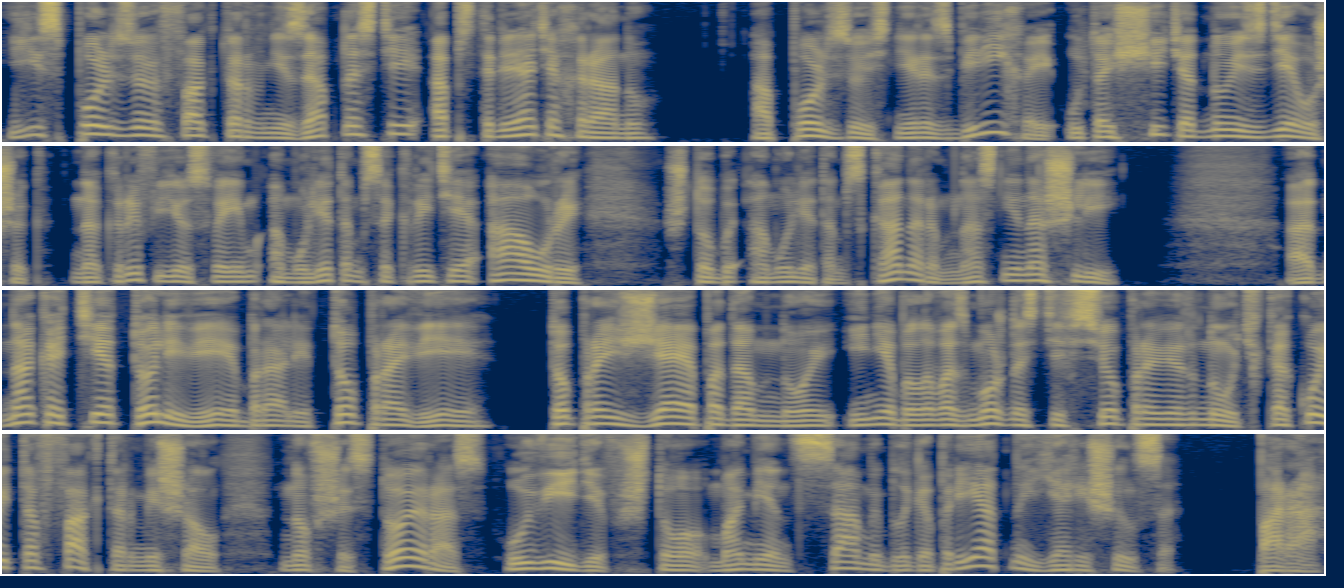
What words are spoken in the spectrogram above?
и, используя фактор внезапности, обстрелять охрану, а, пользуясь неразберихой, утащить одну из девушек, накрыв ее своим амулетом сокрытия ауры, чтобы амулетом-сканером нас не нашли. Однако те то левее брали, то правее, то проезжая подо мной, и не было возможности все провернуть, какой-то фактор мешал, но в шестой раз, увидев, что момент самый благоприятный, я решился. Пора.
